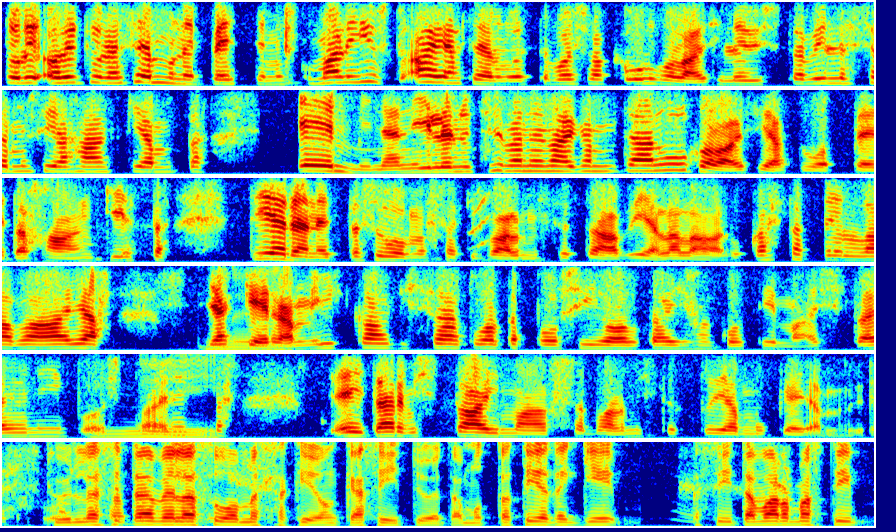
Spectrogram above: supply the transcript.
tuli, oli kyllä semmoinen pettymys, kun mä olin just ajatellut, että voisi vaikka ulkolaisille ystäville semmoisia hankkia, mutta en minä niille nyt hyvänen aika mitään ulkolaisia tuotteita hanki. Että tiedän, että Suomessakin valmistetaan vielä laadukasta pellavaa ja, ja niin. keramiikkaakin saa tuolta posiolta ihan kotimaista ja niin poispäin. Niin. Että ei tarvitsisi Taimaassa valmistettuja mukeja myydä. Suomessa. Kyllä sitä vielä Suomessakin on käsityötä, mutta tietenkin siitä varmasti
